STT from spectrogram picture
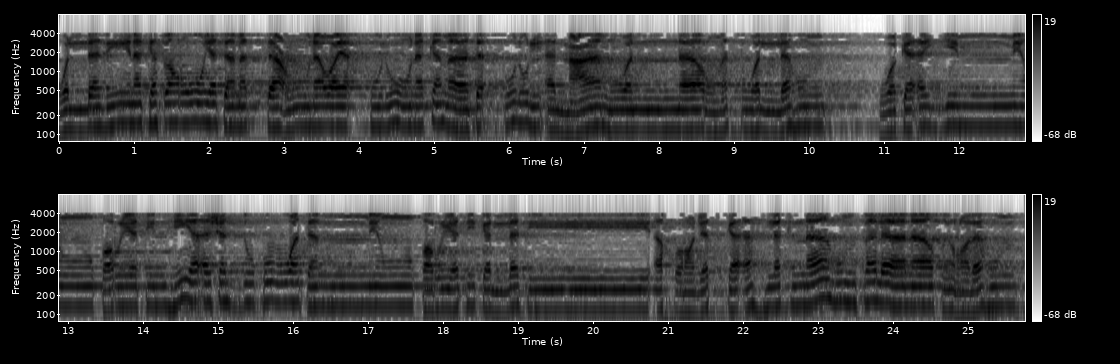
والذين كفروا يتمتعون ويأكلون كما تأكل الأنعام والنار مثوى لهم وكأي من قرية هي أشد قوة من قريتك التي أخرجتك أهلكناهم فلا ناصر لهم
